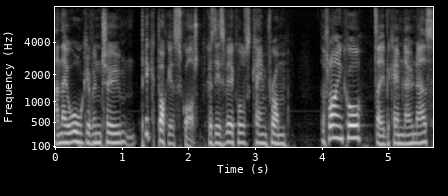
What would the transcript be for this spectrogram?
and they were all given to Pickpocket Squad because these vehicles came from the Flying Corps. They became known as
